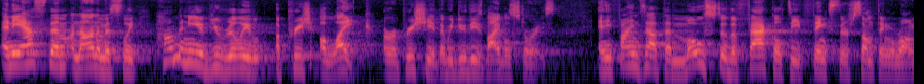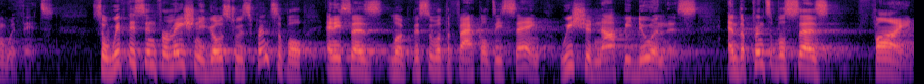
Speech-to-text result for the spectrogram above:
and he asks them anonymously, How many of you really appreciate, alike or appreciate that we do these Bible stories? And he finds out that most of the faculty thinks there's something wrong with it. So, with this information, he goes to his principal and he says, Look, this is what the faculty's saying. We should not be doing this. And the principal says, Fine,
